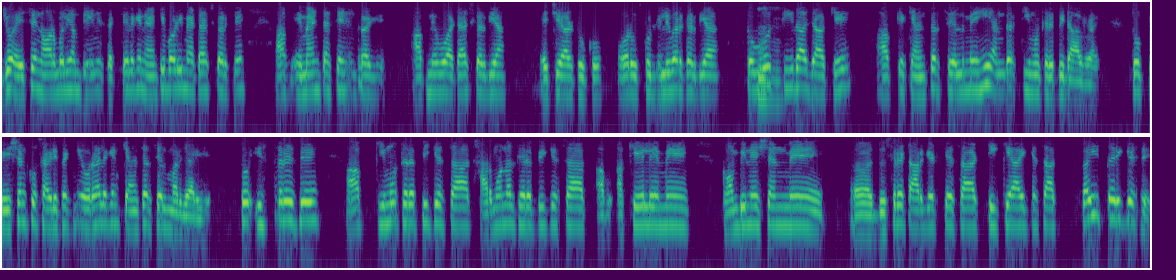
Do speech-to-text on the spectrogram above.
जो ऐसे नॉर्मली हम दे नहीं सकते लेकिन एंटीबॉडी में अटैच करके आप इमेंटासिन ड्रग आपने वो अटैच कर दिया एच टू को और उसको डिलीवर कर दिया तो वो हम्म। सीधा जाके आपके कैंसर सेल में ही अंदर कीमोथेरेपी डाल रहा है। तो पेशेंट को साइड इफ़ेक्ट नहीं हो रहा है, लेकिन कैंसर सेल मर जा रही है। तो इस तरह से आप कीमोथेरेपी के साथ हार्मोनल थेरेपी के साथ, अब अकेले में कॉम्बिनेशन में दूसरे टारगेट्स के साथ टीके के साथ, कई तरीके से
